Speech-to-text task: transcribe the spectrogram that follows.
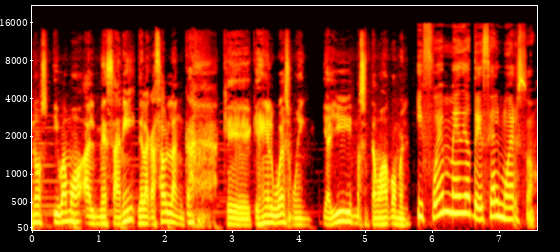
nos íbamos al mezaní de la Casa Blanca, que, que es en el West Wing, y allí nos sentamos a comer. Y fue en medio de ese almuerzo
